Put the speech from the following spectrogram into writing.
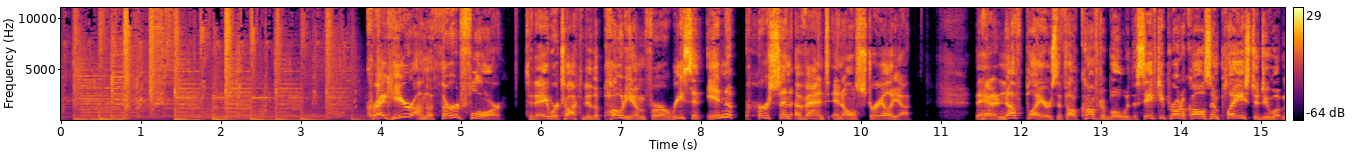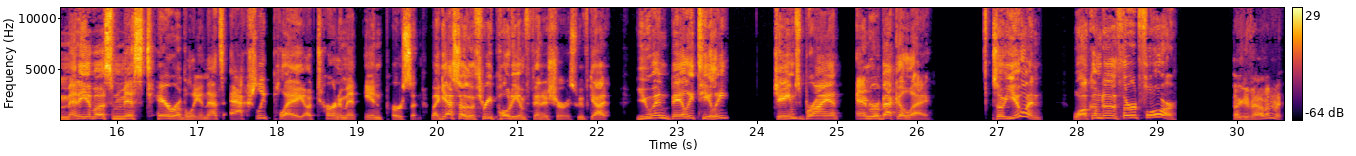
Craig here on the third floor. Today we're talking to the podium for a recent in person event in Australia. They had enough players that felt comfortable with the safety protocols in place to do what many of us miss terribly, and that's actually play a tournament in person. My guests are the three podium finishers. We've got Ewan Bailey Teely, James Bryant, and Rebecca Lay. So, Ewan, welcome to the third floor. Thank you for having me.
